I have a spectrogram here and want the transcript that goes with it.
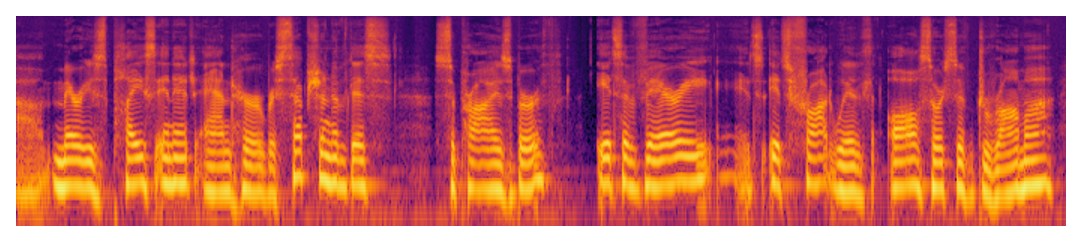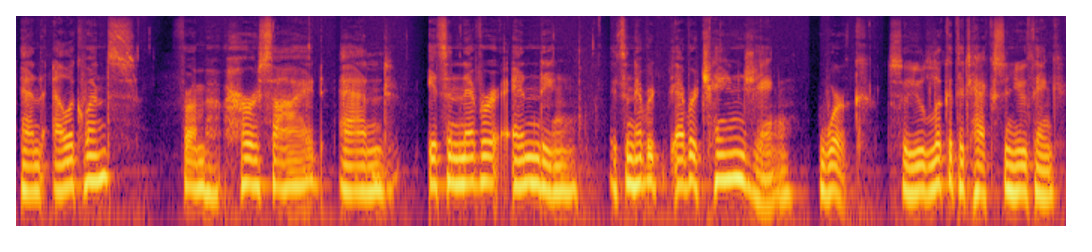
uh, Mary's place in it and her reception of this surprise birth. It's a very it's it's fraught with all sorts of drama and eloquence from her side and it's a never ending it's a never ever changing work. So you look at the text and you think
